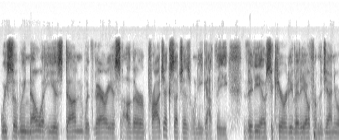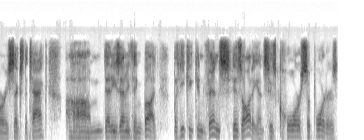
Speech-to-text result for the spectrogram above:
We saw we know what he has done with various other projects, such as when he got the video security video from the January 6th attack, um, that he's anything but. But he can convince his audience, his core supporters,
